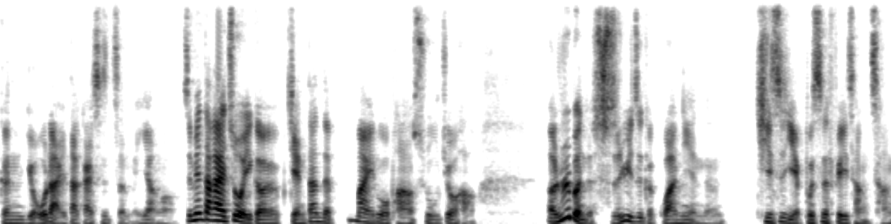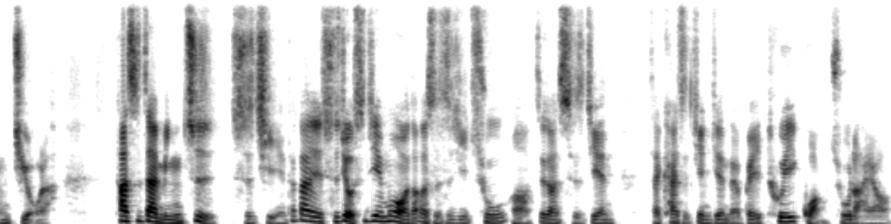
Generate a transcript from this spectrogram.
跟由来大概是怎么样哦。这边大概做一个简单的脉络爬梳就好。呃，日本的食欲这个观念呢，其实也不是非常长久啦，它是在明治时期，大概十九世纪末到二十世纪初啊这段时间。才开始渐渐的被推广出来哦。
